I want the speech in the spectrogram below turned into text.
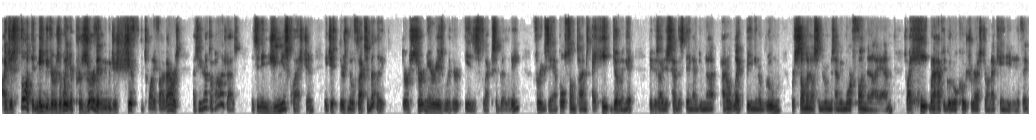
I just thought that maybe there was a way to preserve it and we would just shift the 25 hours. I said, you don't have to apologize. It's an ingenious question. It just, there's no flexibility. There are certain areas where there is flexibility. For example, sometimes I hate doing it because I just have this thing. I do not, I don't like being in a room where someone else in the room is having more fun than I am. So I hate when I have to go to a kosher restaurant. I can't eat anything.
